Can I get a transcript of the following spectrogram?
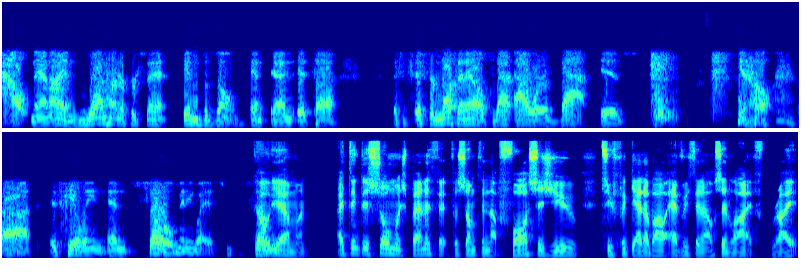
out, man. I am 100% in the zone. And, and it's, uh, if, if for nothing else, that hour of that is you know, uh, is healing in so many ways. So oh yeah, man. I think there's so much benefit for something that forces you to forget about everything else in life, right?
